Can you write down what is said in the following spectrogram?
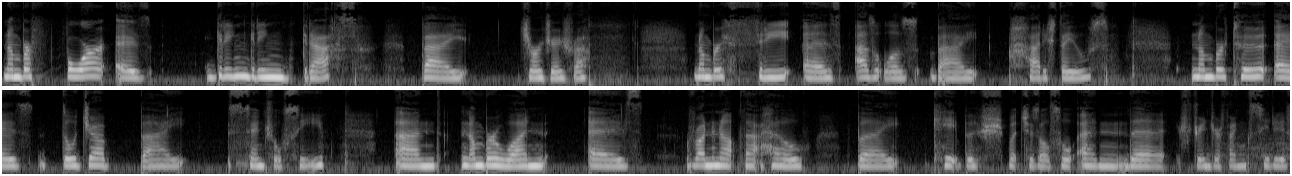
Number 4 is Green Green Grass by George Ezra. Number 3 is As It Was by Harry Styles. Number 2 is Doja by Central Cee. And number 1 is Running Up That Hill by Kate Bush, which is also in the Stranger Things series.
